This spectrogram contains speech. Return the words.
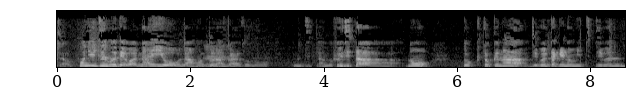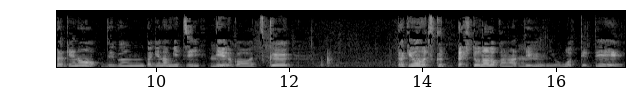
ジャポニズムではないような本当なんかその,、あの藤田の独特な自分だけの道自分だけの自分だけの道っていうのがつく、だけを作った人なのかなっていうふうに思ってて、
